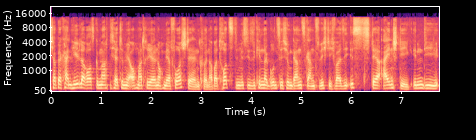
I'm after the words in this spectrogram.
Ich habe ja keinen Hehl daraus gemacht, ich hätte mir auch materiell noch mehr vorstellen können. Aber trotzdem ist diese Kindergrundsicherung ganz, ganz wichtig, weil sie ist der Einstieg in die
